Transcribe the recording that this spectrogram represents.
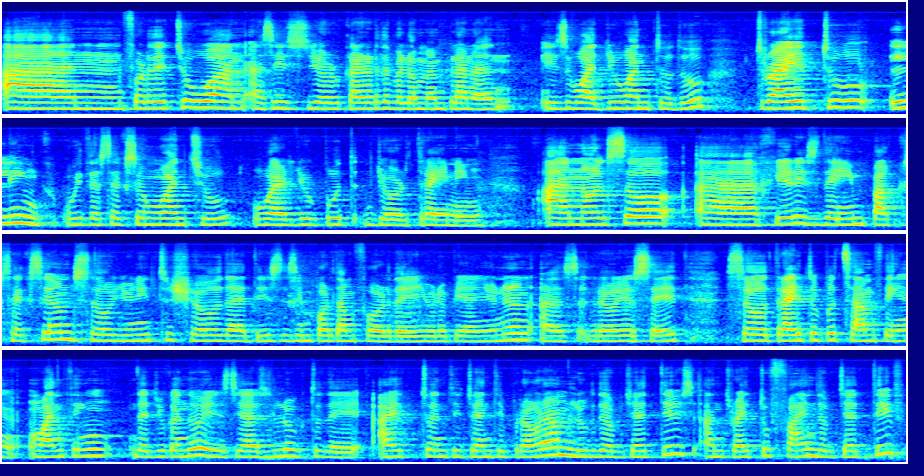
and for the two one, as is your career development plan and is what you want to do, try to link with the section one, two, where you put your training. And also, uh, here is the impact section, so you need to show that this is important for the European Union, as Gregorio said. So try to put something. One thing that you can do is just look to the H2020 program, look the objectives, and try to find the objective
